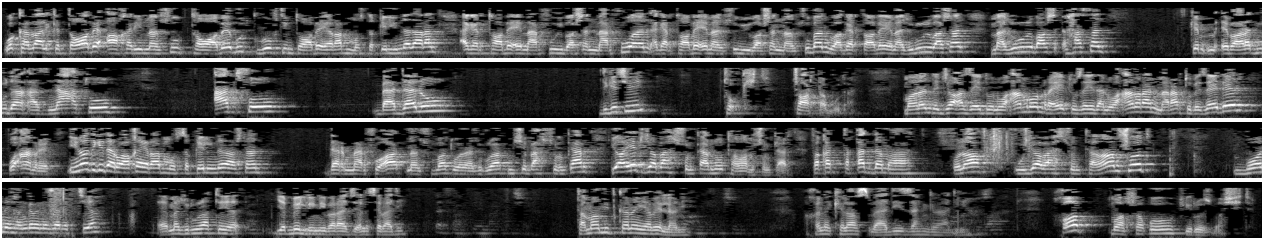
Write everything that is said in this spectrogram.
و کذالک التوابع آخرین منصوب توابع بود گفتیم توابع اعراب مستقلی ندارن. اگر تابع مرفوعی باشن مرفوعن. اگر تابع منصوبی باشن منصوبن. و اگر تابع مجرور باشن مجرور باشن هستن. که عبارت بودن از نعت و عطف و بدل و دیگه چی؟ توکید چهار تا بودن. مانند جا زید و امر رأیت زیدن و امرن مررت به زیدن و امر اینا دیگه در واقع اعراب مستقلی نداشتن. در مرفوعات منصوبات و مجرورات میشه بحثشون کرد یا یک جا بحثشون کرد و تمامشون کرد. فقط تقدم هنا اونجا بحثشون تمام شد. بانی هنگه به نظرت چیه؟ مجرورات یا بلینی برای جلسه بعدی؟ تمامی بکنن یا بلانی آخه کلاس بعدی زنگ بعدی خب موفق و پیروز باشید.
